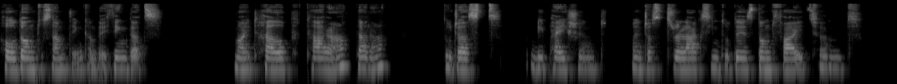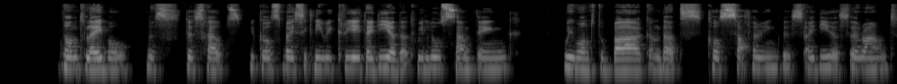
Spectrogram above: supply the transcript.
hold on to something. And I think that's might help Tara, Tara, to just be patient and just relax into this. Don't fight and don't label. This this helps because basically we create idea that we lose something, we want to back, and that's cause suffering. These ideas around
